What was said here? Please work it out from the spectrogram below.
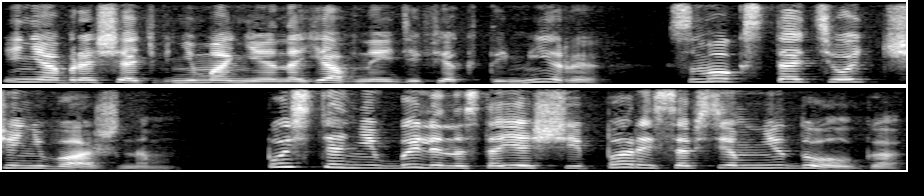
и не обращать внимания на явные дефекты мира, смог стать очень важным. Пусть они были настоящей парой совсем недолго,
